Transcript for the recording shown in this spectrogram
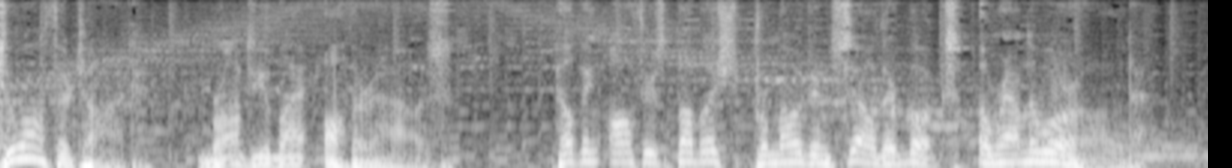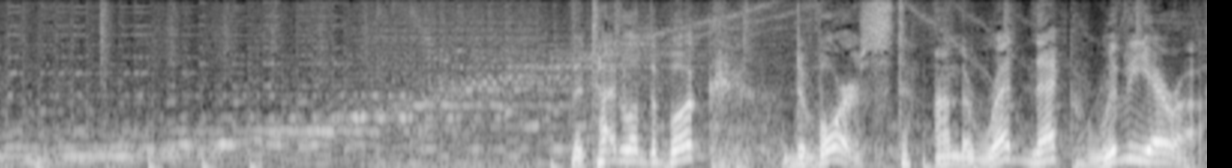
to Author Talk, brought to you by Author House, helping authors publish, promote, and sell their books around the world. The title of the book, Divorced on the Redneck Riviera.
